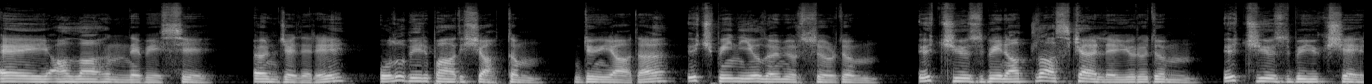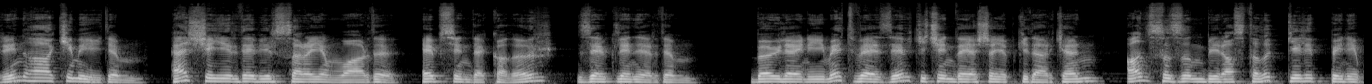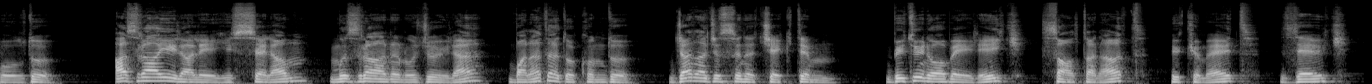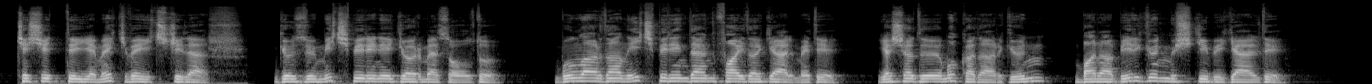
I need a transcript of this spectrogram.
Ey Allah'ın nebisi! Önceleri ulu bir padişahtım. Dünyada üç bin yıl ömür sürdüm. Üç yüz bin atlı askerle yürüdüm. Üç yüz büyük şehrin hakimiydim. Her şehirde bir sarayım vardı. Hepsinde kalır, zevklenirdim. Böyle nimet ve zevk içinde yaşayıp giderken, ansızın bir hastalık gelip beni buldu. Azrail aleyhisselam mızrağının ucuyla bana da dokundu. Can acısını çektim. Bütün o beylik, saltanat, hükümet, zevk, çeşitli yemek ve içkiler. Gözüm hiçbirini görmez oldu. Bunlardan hiçbirinden fayda gelmedi. Yaşadığım o kadar gün bana bir günmüş gibi geldi.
